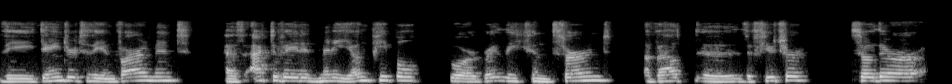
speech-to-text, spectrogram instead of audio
The danger to the environment has activated many young people who are greatly concerned about uh, the future. So there are,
